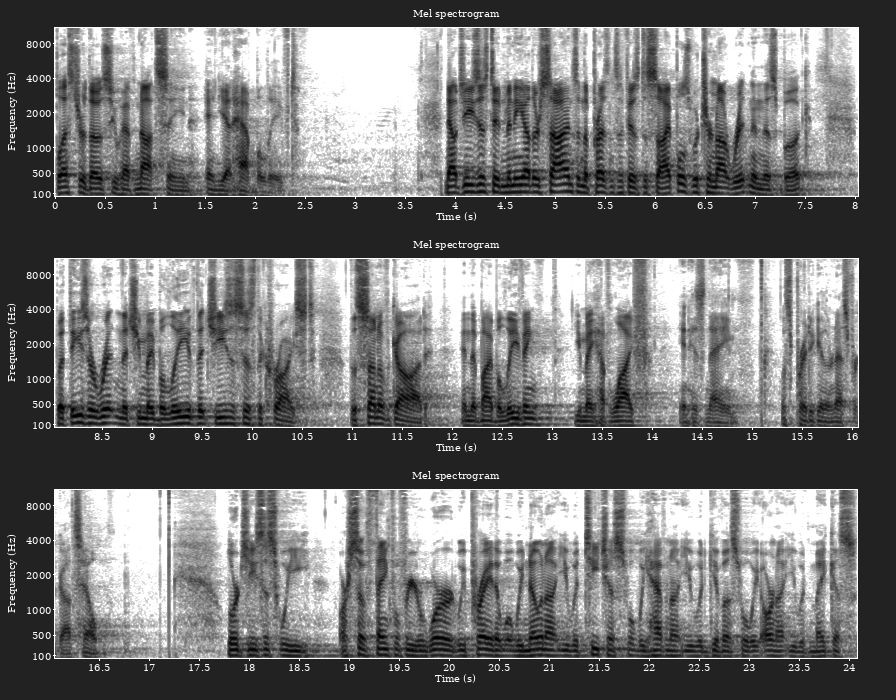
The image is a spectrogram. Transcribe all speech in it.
Blessed are those who have not seen and yet have believed. Now, Jesus did many other signs in the presence of his disciples, which are not written in this book, but these are written that you may believe that Jesus is the Christ, the Son of God, and that by believing you may have life in his name. Let's pray together and ask for God's help. Lord Jesus, we are so thankful for your word. We pray that what we know not, you would teach us, what we have not, you would give us, what we are not, you would make us.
